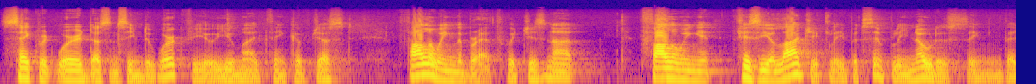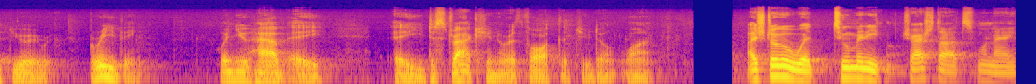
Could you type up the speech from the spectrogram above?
sacred word doesn't seem to work for you, you might think of just following the breath, which is not following it physiologically, but simply noticing that you're breathing when you have a, a distraction or a thought that you don't want. I struggle with too many trash thoughts when I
